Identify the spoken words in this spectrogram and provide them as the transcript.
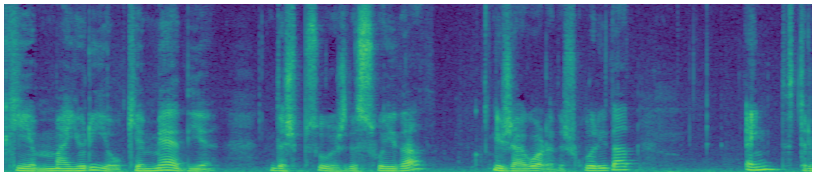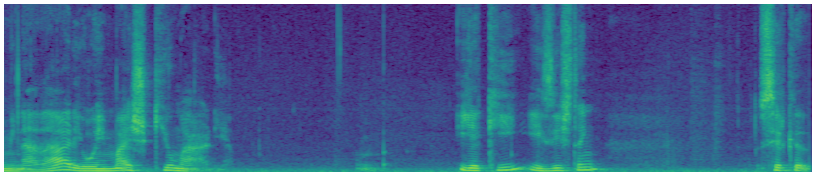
que a maioria ou que a média das pessoas da sua idade, e já agora da escolaridade, em determinada área ou em mais que uma área. E aqui existem cerca,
